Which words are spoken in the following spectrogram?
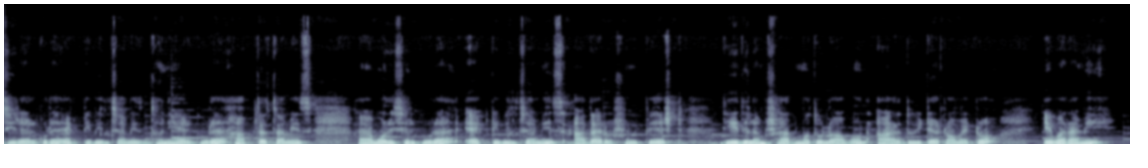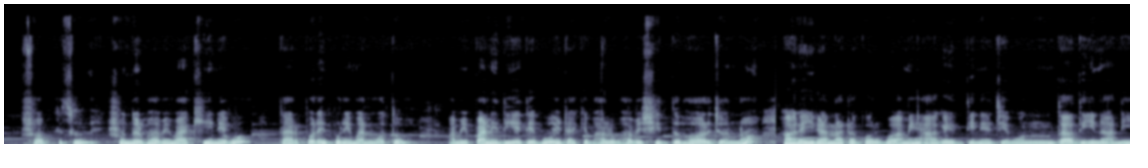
জিরার গুঁড়া, এক টেবিল চামচ ধনিয়ার গুঁড়া, হাফ চা চামচ মরিচের গুঁড়া, এক টেবিল চামচ আদা রসুন পেস্ট। দিয়ে দিলাম স্বাদ মতো লবণ আর দুইটা টমেটো। এবার আমি সব কিছু সুন্দরভাবে মাখিয়ে নেব, তারপরে পরিমাণ মতো আমি পানি দিয়ে দেব, এটাকে ভালোভাবে সিদ্ধ হওয়ার জন্য। আর এই রান্নাটা করব আমি আগের দিনে যেমন দাদি, নানি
